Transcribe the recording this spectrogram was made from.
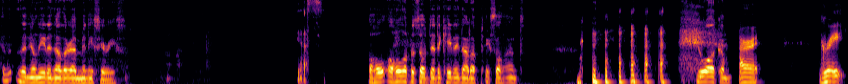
And then you'll need another M miniseries, Yes. a whole a whole episode dedicated on a pixel hunt. You're welcome. All right. Great,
